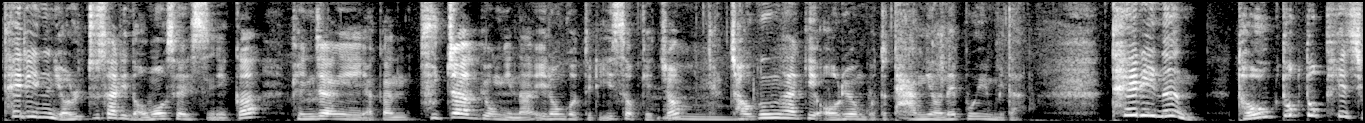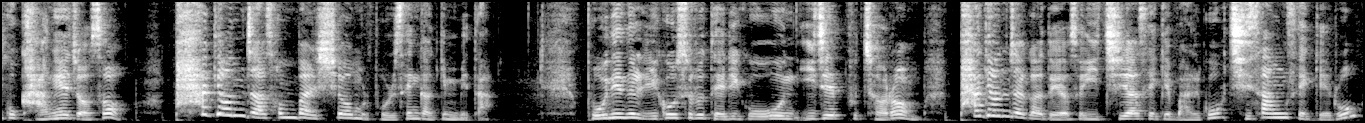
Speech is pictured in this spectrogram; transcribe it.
태린은 12살이 넘어서 했으니까 굉장히 약간 부작용이나 이런 것들이 있었겠죠. 음. 적응하기 어려운 것도 당연해 보입니다. 테리는 더욱 똑똑해지고 강해져서 파견자 선발 시험을 볼 생각입니다. 본인을 이곳으로 데리고 온 이제프처럼 파견자가 되어서 이 지하 세계 말고 지상 세계로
